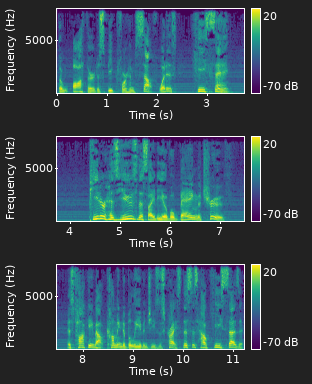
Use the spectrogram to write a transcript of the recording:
the author to speak for himself. What is he saying? Peter has used this idea of obeying the truth is talking about coming to believe in Jesus Christ. This is how he says it.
